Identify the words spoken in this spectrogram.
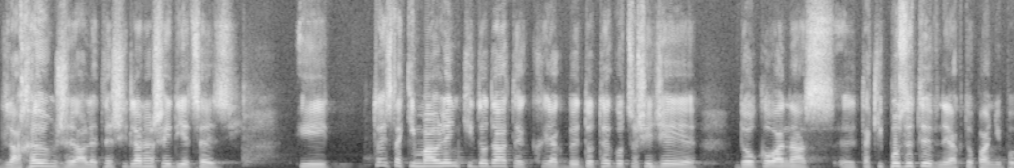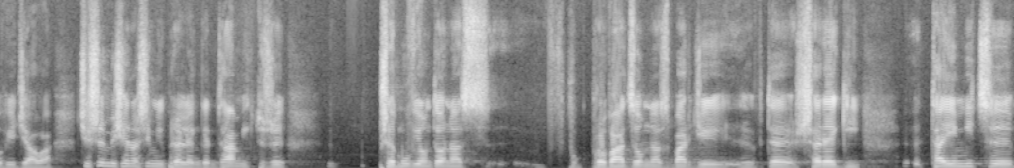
dla Chełmży, ale też i dla naszej diecezji. I to jest taki maleńki dodatek jakby do tego, co się dzieje dookoła nas, y, taki pozytywny, jak to pani powiedziała. Cieszymy się naszymi prelegentami, którzy przemówią do nas, wprowadzą nas bardziej w te szeregi tajemnicy,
